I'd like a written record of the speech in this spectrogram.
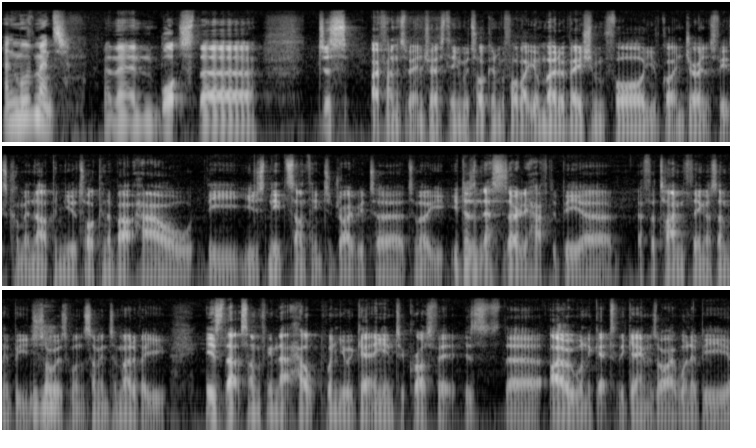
and movements. And then what's the just I find this a bit interesting. We were talking before about your motivation for you've got endurance feats coming up, and you're talking about how the you just need something to drive you to to motivate. It doesn't necessarily have to be a, a for time thing or something, but you just always want something to motivate you. Is that something that helped when you were getting into CrossFit? Is the I want to get to the games, or I want to be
